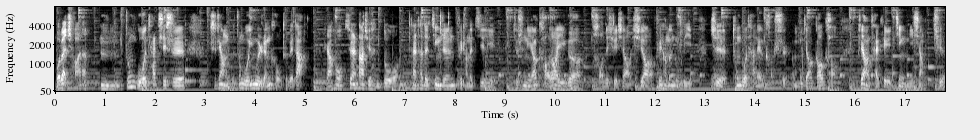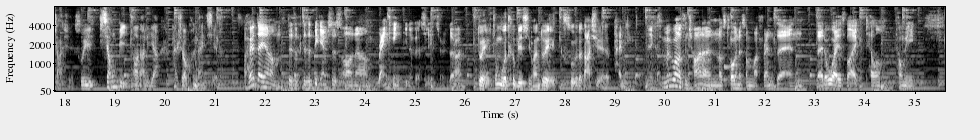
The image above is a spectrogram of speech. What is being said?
what about China? 嗯，中国它其实是这样子，中国因为人口特别大，然后虽然大学很多，但是它的竞争非常的激烈，就是你要考到一个好的学校，需要非常的努力去通过它那个考试，我们叫高考，这样才可以进你想去的大学。所以相比澳大利亚还是要困难一些的。I heard they um there's a there's a big emphasis on um, ranking universities. Is that right? 对中国特别喜欢对所有的大学排名。 Yeah, 'cause I remember when I was in China and I was talking to some of my friends there, and they'd always like tell 'em- tell me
